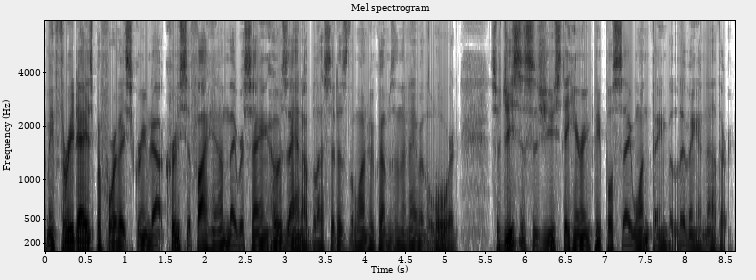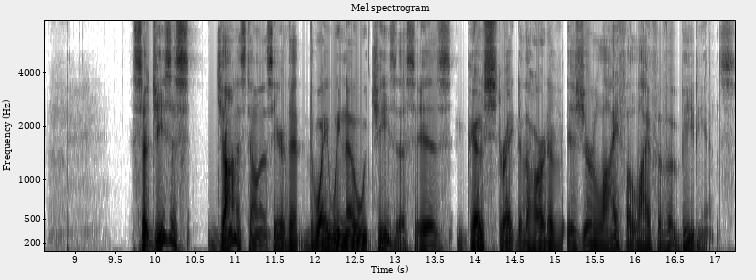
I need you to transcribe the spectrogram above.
I mean, three days before they screamed out, Crucify him, they were saying, Hosanna, blessed is the one who comes in the name of the Lord. So Jesus is used to hearing people say one thing but living another. So Jesus John is telling us here that the way we know Jesus is go straight to the heart of is your life a life of obedience?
